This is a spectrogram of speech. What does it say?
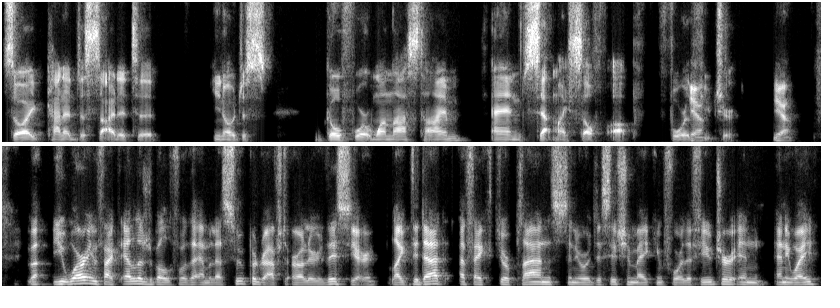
So I kind of decided to, you know, just go for it one last time and set myself up for the yeah. future. Yeah. But you were in fact eligible for the MLS Super Draft earlier this year. Like, did that affect your plans and your decision making for the future in any way?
